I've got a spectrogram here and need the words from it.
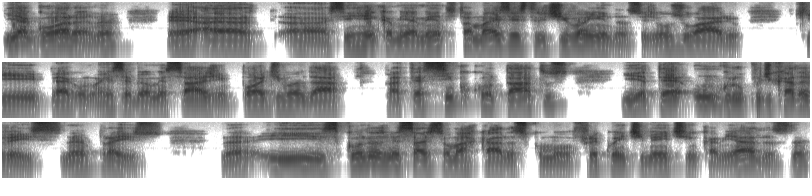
e agora né, é, a, a, esse reencaminhamento está mais restritivo ainda, ou seja, o usuário que pega, recebeu a mensagem pode mandar até cinco contatos e até um grupo de cada vez né, para isso. Né? E quando as mensagens são marcadas como frequentemente encaminhadas, né,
